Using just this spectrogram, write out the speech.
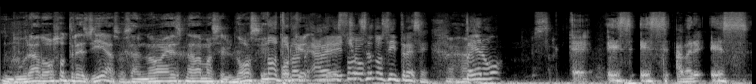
dura dos o tres días, o sea, no es nada más el 12. No, Porque, porque, a ver, de es hecho- 11, 12 y 13. Ajá. Pero eh, es, es, a ver, es.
